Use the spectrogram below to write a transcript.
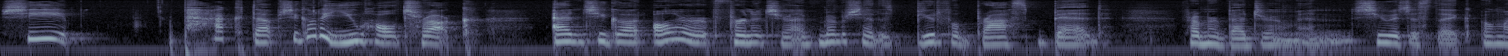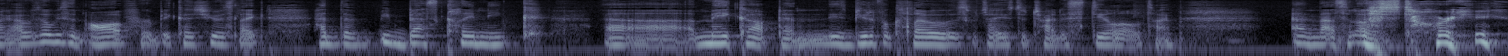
She packed up. She got a U-Haul truck, and she got all her furniture. I remember she had this beautiful brass bed from her bedroom and she was just like oh my god i was always in awe of her because she was like had the best clinique uh, makeup and these beautiful clothes which i used to try to steal all the time. And that's another story.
